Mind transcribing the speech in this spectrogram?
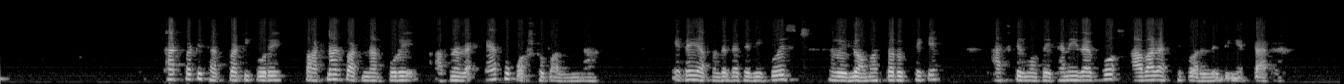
থার্ড পার্টি থার্ড পার্টি করে পার্টনার পার্টনার করে আপনারা এত কষ্ট পাবেন না। এটাই আপনাদের কাছে রিকোয়েস্ট রইল আমার তরফ থেকে। আজকের মতো এখানেই রাখব। আবার আসছি পরের রিডিং টাটা।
